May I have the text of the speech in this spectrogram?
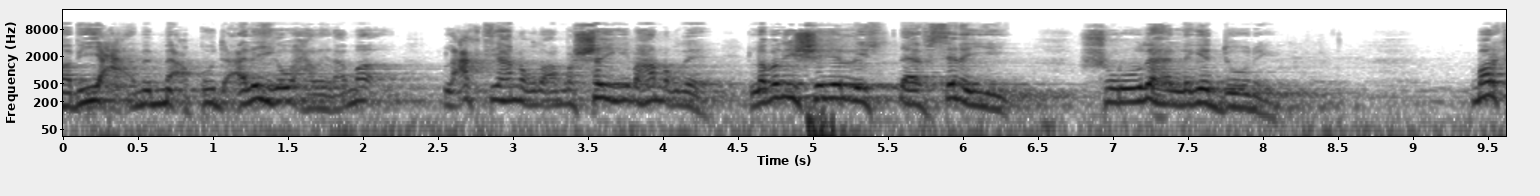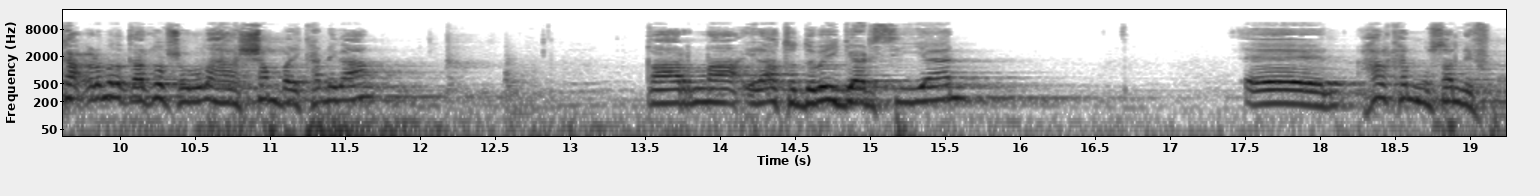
mabiica ama macquud caleyhiga waxaa la lacagtii ha noqdo ama shaygiiba ha noqdee labadii shayee laysdhaafsanayey shuruudaha laga doonayo. Marka culamada qaarkood shuruudaha shan bay ka dhigaan. Qaarna ilaa toddobay gaadhsiiyaan. Halkan musanifku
